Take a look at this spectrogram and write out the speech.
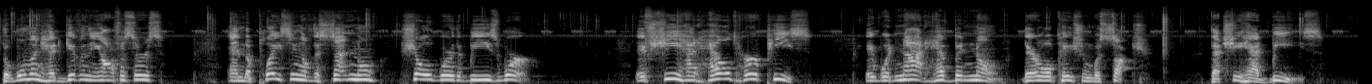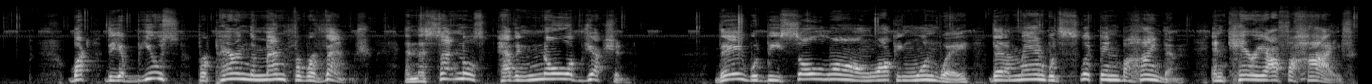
the woman had given the officers, and the placing of the sentinel showed where the bees were. If she had held her peace, it would not have been known their location was such that she had bees. But the abuse preparing the men for revenge, and the sentinels having no objection, they would be so long walking one way that a man would slip in behind them and carry off a hive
